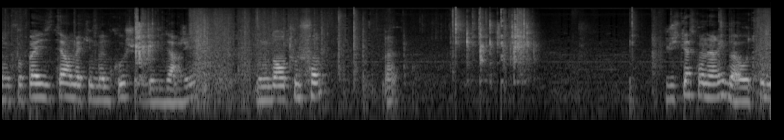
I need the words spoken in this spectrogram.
Donc faut pas hésiter à en mettre une bonne couche de d'argile. Donc dans tout le fond. Jusqu'à ce qu'on arrive bah, au trou de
